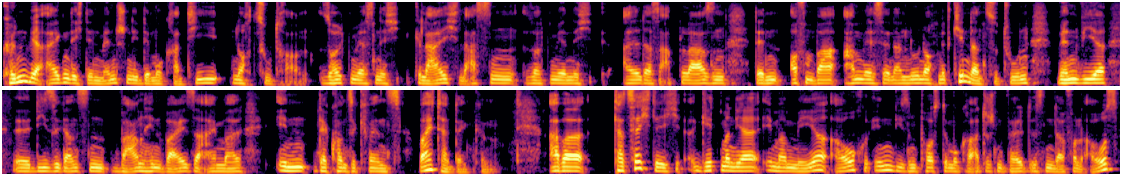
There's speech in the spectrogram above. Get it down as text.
können wir eigentlich den Menschen die Demokratie noch zutrauen? Sollten wir es nicht gleich lassen? Sollten wir nicht all das abblasen? Denn offenbar haben wir es ja dann nur noch mit Kindern zu tun, wenn wir äh, diese ganzen Warnhinweise einmal in der Konsequenz weiterdenken. Aber Tatsächlich geht man ja immer mehr auch in diesen postdemokratischen Verhältnissen davon aus,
